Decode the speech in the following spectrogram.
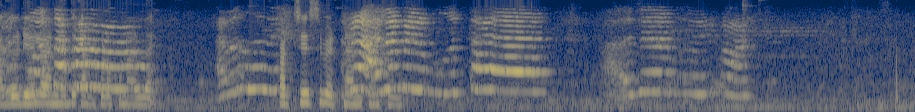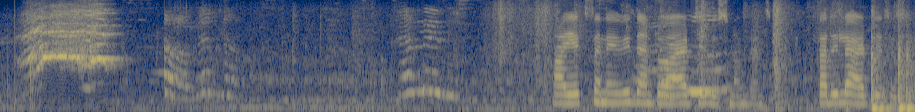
ఆ వీడియోలో అనేది కనపడకుండా ఉన్నాయి. కట్ చేసి పెట్టినాను ఫ్రెండ్స్. ఆ ఎగ్స్ అనేవి దాంట్లో యాడ్ చేసేస్తున్నాం ఫ్రెండ్స్ కర్రీలో యాడ్ చేసేస్తున్నాం.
